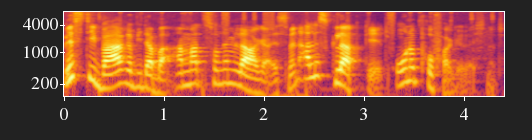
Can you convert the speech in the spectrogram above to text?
bis die Ware wieder bei Amazon im Lager ist. Wenn alles glatt geht, ohne Puffer gerechnet.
